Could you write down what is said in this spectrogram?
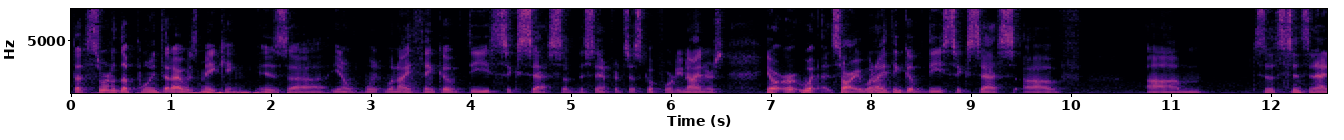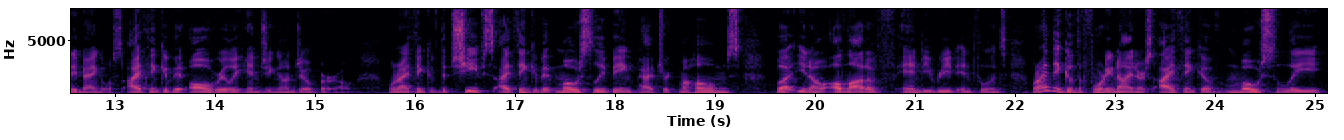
that's sort of the point that I was making is uh, you know when, when I think of the success of the San Francisco 49ers you know or sorry when I think of the success of um, the Cincinnati Bengals I think of it all really hinging on Joe Burrow when I think of the Chiefs I think of it mostly being Patrick Mahomes but you know a lot of Andy Reid influence when I think of the 49ers I think of mostly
